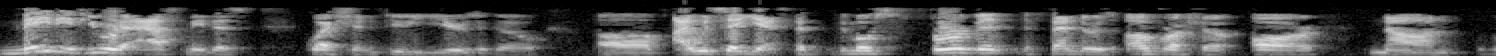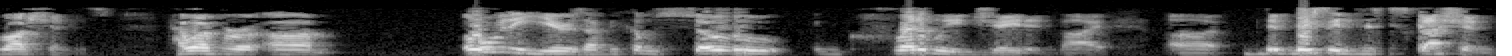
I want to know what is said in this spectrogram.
maybe if you were to ask me this question a few years ago, um, I would say yes, that the most fervent defenders of Russia are non-Russians. However, um, over the years, I've become so incredibly jaded by uh, basically the discussion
